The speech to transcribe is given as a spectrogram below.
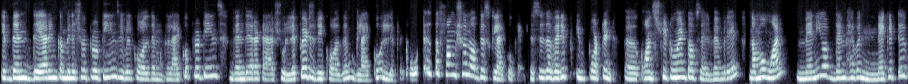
If then they are in combination with proteins, we will call them glycoproteins. When they are attached to lipids, we call them glycolipids. What is the function of this glycocalyx? This is a very important uh, constituent of cell membrane. Number one, many of them have a negative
